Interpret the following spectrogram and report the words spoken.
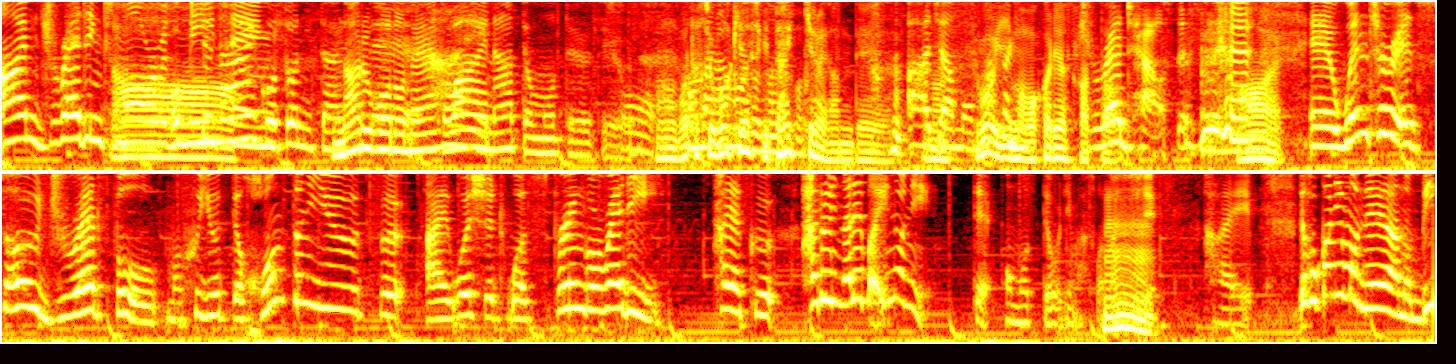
I'm dreading tomorrow's meeting とに対してなるほどね。怖いなって思ってるっていう。私お化け屋敷大嫌いなんで。あじゃあもうすごい今わかりやすかった。Dread House ですね。はい。えー Winter is so dreadful. まあ冬って本当に憂鬱。I wish it was spring already. 早く春になればいいのにって思っております、私。うんはい、で他にもねあの BBC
